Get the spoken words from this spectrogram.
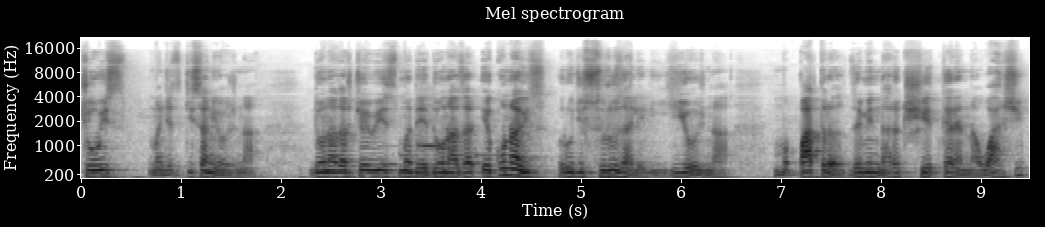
चोवीस म्हणजेच किसान योजना दोन हजार चोवीसमध्ये दोन हजार एकोणावीस रोजी सुरू झालेली ही योजना म पात्र जमीनधारक शेतकऱ्यांना वार्षिक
